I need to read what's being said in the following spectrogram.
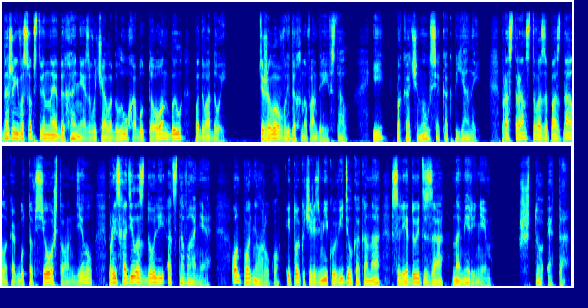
Даже его собственное дыхание звучало глухо, будто он был под водой. Тяжело выдохнув, Андрей встал и покачнулся, как пьяный. Пространство запоздало, как будто все, что он делал, происходило с долей отставания. Он поднял руку и только через миг увидел, как она следует за намерением. Что это?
